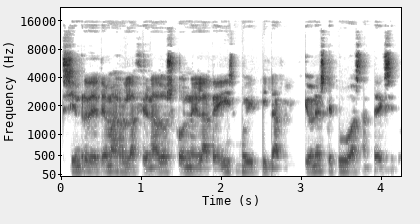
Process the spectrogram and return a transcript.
siempre de temas relacionados con el ateísmo y, las religiones que tuvo bastante éxito.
